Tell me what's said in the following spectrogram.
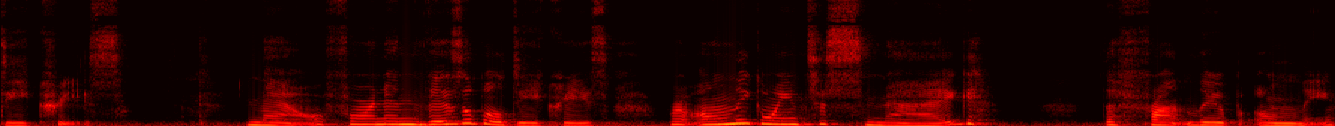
decrease. Now, for an invisible decrease, we're only going to snag the front loop only.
